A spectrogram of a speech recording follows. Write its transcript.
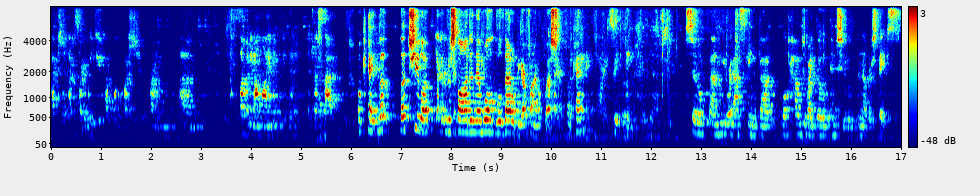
actually, I'm sorry, we do have one question from um, somebody online, if we could address that. Okay, let, let Sheila respond and then we'll, we'll, that'll be our final question, okay? Great, thank you, yes. So um, you were asking about, well, how do I go into another space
